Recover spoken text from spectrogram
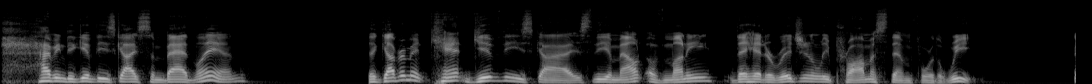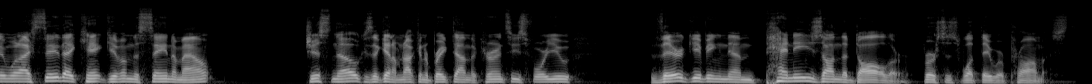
having to give these guys some bad land, the government can't give these guys the amount of money they had originally promised them for the wheat. And when I say they can't give them the same amount, just know, because again, I'm not going to break down the currencies for you. They're giving them pennies on the dollar versus what they were promised.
